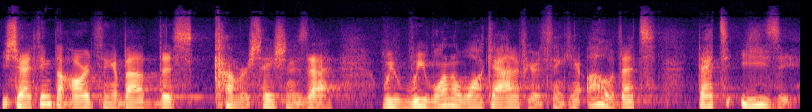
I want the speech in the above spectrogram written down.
You see, I think the hard thing about this conversation is that we, we want to walk out of here thinking, oh, that's, that's easy.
